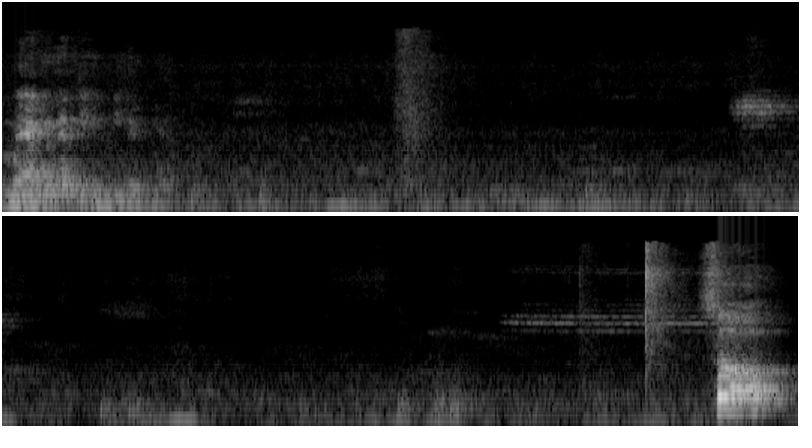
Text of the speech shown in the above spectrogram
Magnetic behavior. So,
